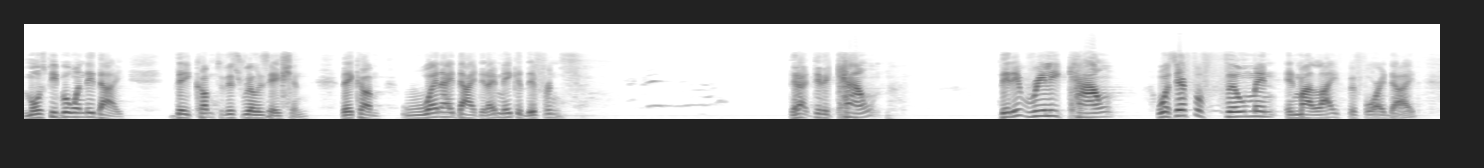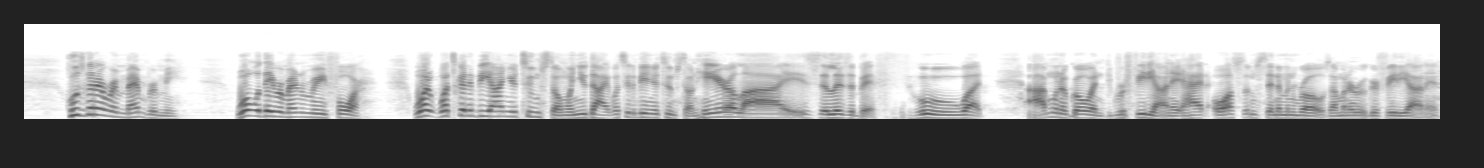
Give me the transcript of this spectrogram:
most people when they die, they come to this realization. They come, when I die, did I make a difference? Did, I, did it count? Did it really count? Was there fulfillment in my life before I died? Who's going to remember me? What would they remember me for? What, what's going to be on your tombstone when you die? What's going to be on your tombstone? Here lies Elizabeth. Who, what? I'm going to go and graffiti on it. it. Had awesome cinnamon rolls. I'm going to graffiti on it.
